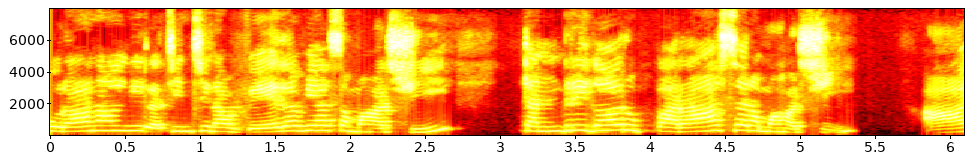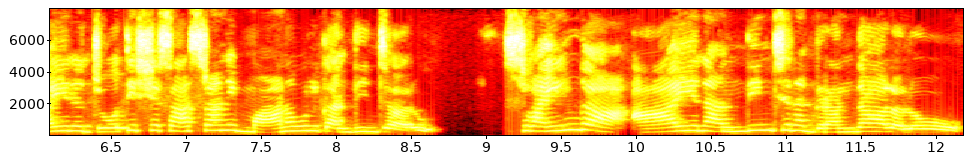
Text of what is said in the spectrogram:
పురాణాల్ని రచించిన వేదవ్యాస మహర్షి తండ్రి గారు పరాశర మహర్షి. ఆయన జ్యోతిష్య శాస్త్రాన్ని మానవులకు అందించారు. స్వయంగా ఆయన అందించిన గ్రంథాలలో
